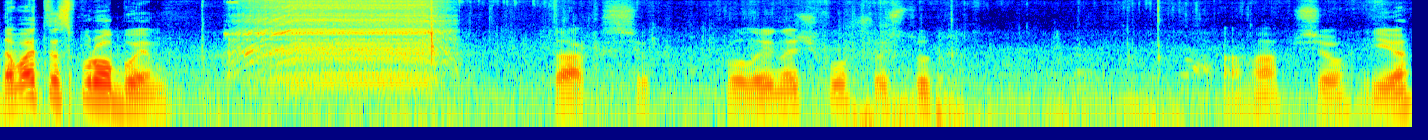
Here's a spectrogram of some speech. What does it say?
Давайте спробуємо. Так, все, хвилиночку, щось тут. Ага, все, є.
